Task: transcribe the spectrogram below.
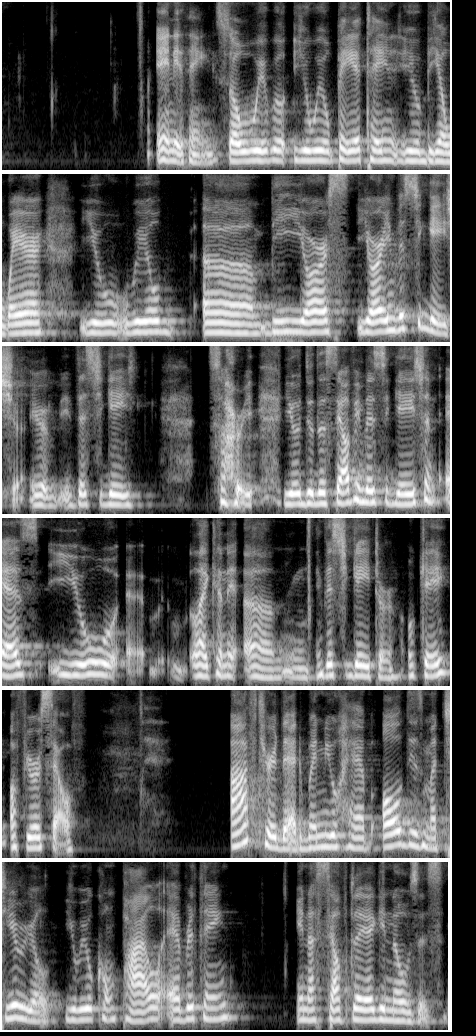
anything. So we will, you will pay attention, you'll be aware, you will um, be your, your investigation, your investigate, sorry, you do the self-investigation as you, uh, like an um, investigator, okay, of yourself. After that, when you have all this material, you will compile everything in a self-diagnosis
